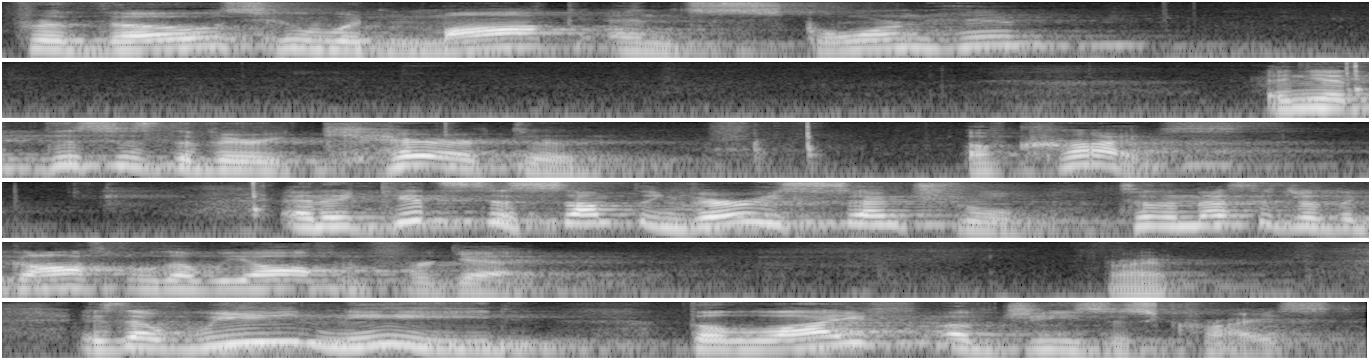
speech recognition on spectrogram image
for those who would mock and scorn him? And yet, this is the very character of Christ. And it gets to something very central to the message of the gospel that we often forget. Right? Is that we need the life of Jesus Christ,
